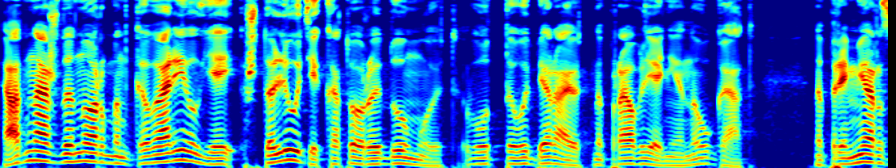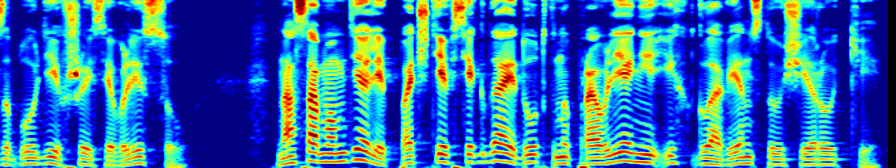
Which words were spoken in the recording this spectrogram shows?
Однажды Норман говорил ей, что люди, которые думают, будто выбирают направление наугад, например, заблудившиеся в лесу, на самом деле почти всегда идут в направлении их главенствующей руки.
